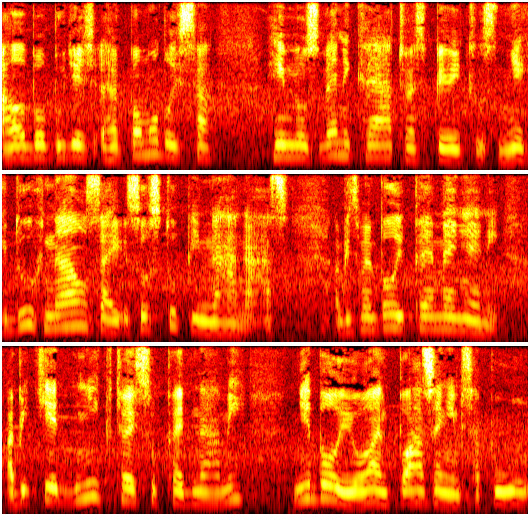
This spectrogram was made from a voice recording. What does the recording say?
Alebo budeš, eh, pomodli sa hymnus Veni Creator Spiritus. Nech duch naozaj zostupí na nás, aby sme boli premenení. Aby tie dni, ktoré sú pred nami, neboli len plázením sa pú,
